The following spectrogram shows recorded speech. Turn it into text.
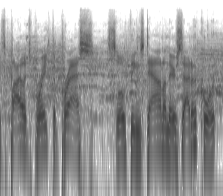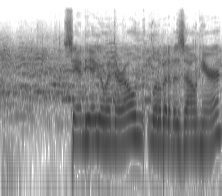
As Pilots break the press, slow things down on their side of the court. San Diego in their own little bit of a zone here.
